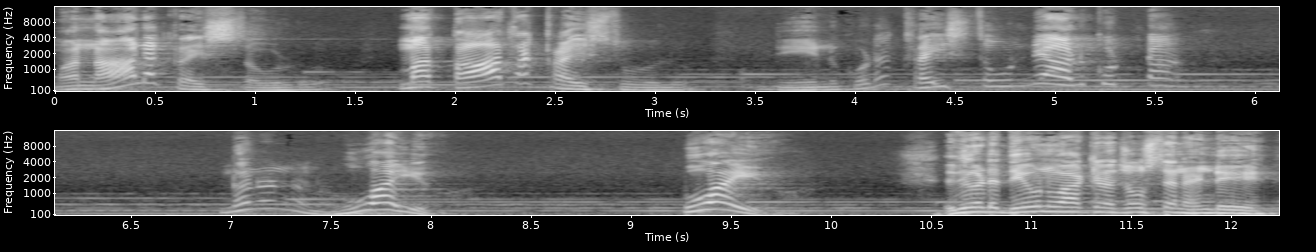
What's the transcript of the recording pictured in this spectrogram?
మా నాన్న క్రైస్తవుడు మా తాత క్రైస్తవులు నేను కూడా క్రైస్తవుండే అనుకుంటా no no no who are who are ఎందుకంటే దేవుని వాక్యం చూస్తానండి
